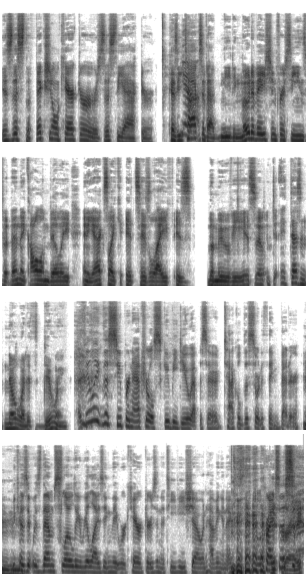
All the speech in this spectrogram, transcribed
is this the fictional character or is this the actor? Because he Yeah. talks about needing motivation for scenes, but then they call him Billy, and he acts like it's his life is the movie. So it doesn't know what it's doing. I feel like the supernatural Scooby Doo episode tackled this sort of thing better Mhm. because it was them slowly realizing they were characters in a TV show and having an existential crisis.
